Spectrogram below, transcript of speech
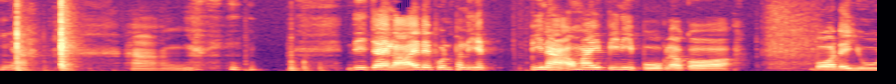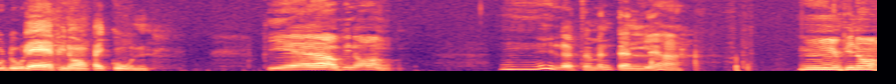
เนี่ยห่าง ดีใจร้ายได้ผลผลิต ปีหน้าเอาไม้ปีนี้ปลูกแล้วก็บอได้อยู่ดูแลพี่น้องไปกูนเพียวพี่น้องอื้อเลิศจะมันแต่นเลยค่ะ อืมพี่น้อง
